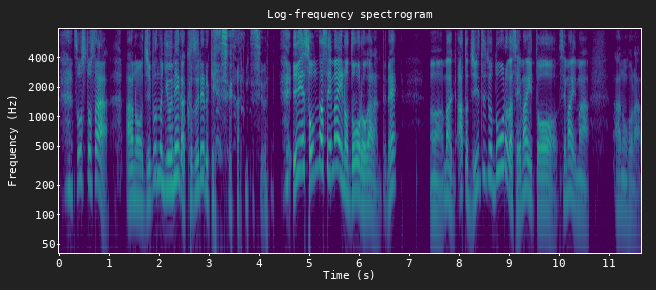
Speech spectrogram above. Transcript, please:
そうするとさあの自分の夢が崩れるケースがあるんですよね。えー、そんな狭いの道路がなんてね。うん、まああと事実上道路が狭いと狭いまああのほら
